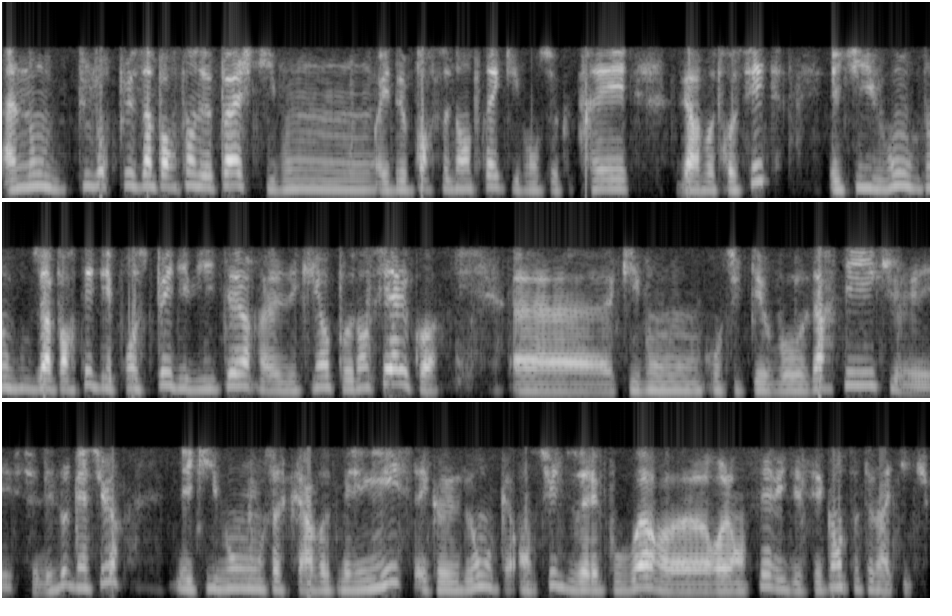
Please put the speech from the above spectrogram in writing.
un nombre toujours plus important de pages qui vont et de portes d'entrée qui vont se créer vers votre site et qui vont donc vous apporter des prospects, des visiteurs, euh, des clients potentiels quoi, euh, qui vont consulter vos articles et ceux des autres bien sûr, et qui vont s'inscrire à votre mailing list et que donc ensuite vous allez pouvoir euh, relancer avec des séquences automatiques.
